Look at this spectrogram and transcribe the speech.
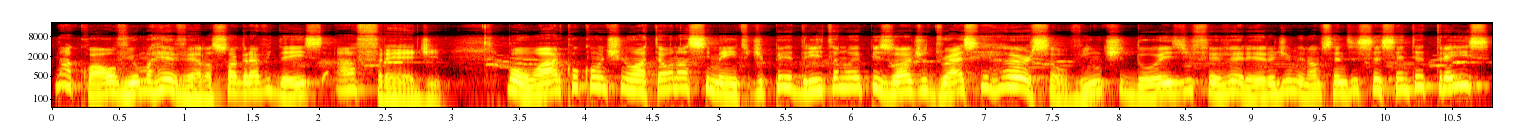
na qual Vilma revela sua gravidez a Fred. Bom, o arco continuou até o nascimento de Pedrita no episódio Dress Rehearsal, 22 de fevereiro de 1963,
